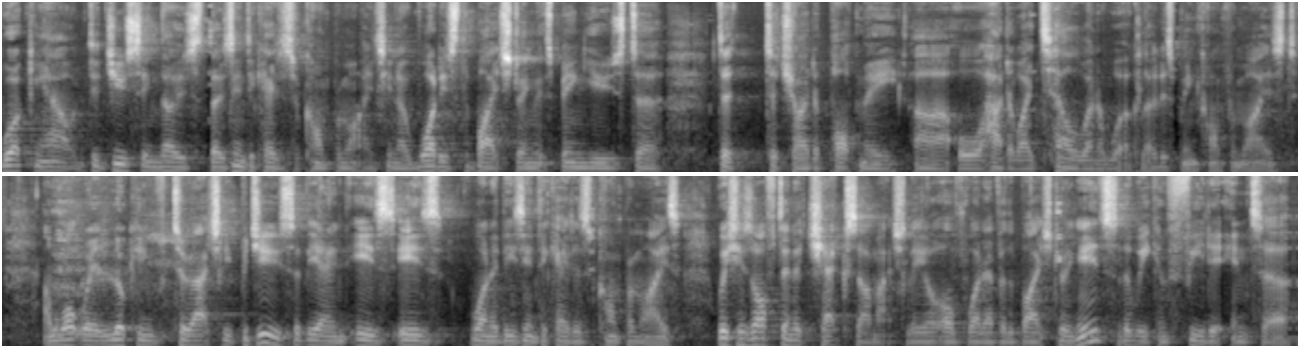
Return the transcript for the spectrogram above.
working out, deducing those those indicators of compromise. You know, what is the byte string that's being used to to, to try to pop me, uh, or how do I tell when a workload has been compromised? And what we're looking to actually produce at the end is is one of these indicators of compromise, which is often a checksum actually of whatever the byte string is, so that we can feed it into,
